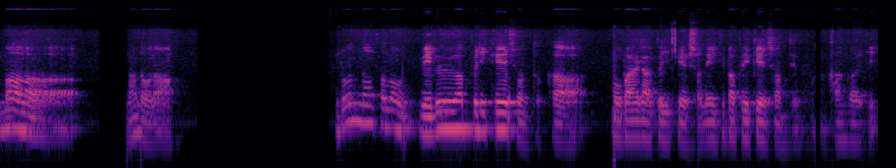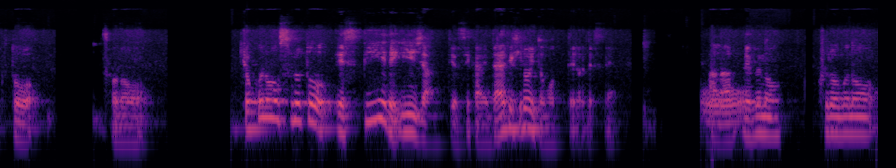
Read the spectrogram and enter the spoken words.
まあ、なんだろうな。いろんなそのウェブアプリケーションとか、モバイルアプリケーション、ネイティブアプリケーションっていうのを考えていくと、その、極論すると SPA でいいじゃんっていう世界だいぶ広いと思ってるんですね。あの、ウェブの Chrome の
